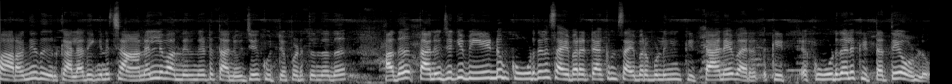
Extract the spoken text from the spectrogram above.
പറഞ്ഞു തീർക്കുക. അല്ലാതെ ഇങ്ങനെ ചാനലിൽ വന്നിരുന്നിട്ട് തനുജയെ കുറ്റപ്പെടുത്തുന്നത് അത് തനുജയ്ക്ക് വീണ്ടും കൂടുതൽ സൈബർ അറ്റാക്കും സൈബർ ബുള്ളിങ്ങും കിട്ടാനേ വര കൂടുതൽ കിട്ടത്തേ ഉള്ളൂ.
